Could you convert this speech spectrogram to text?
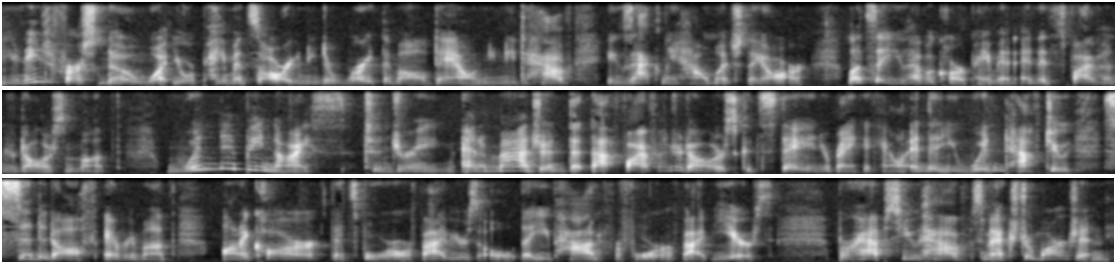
you need to first know what your payments are. You need to write them all down. You need to have exactly how much they are. Let's say you have a car payment and it's $500 a month. Wouldn't it be nice to dream and imagine that that $500 could stay in your bank account and that you wouldn't have to send it off every month on a car that's four or five years old that you've had for four or five years? Perhaps you have some extra margin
